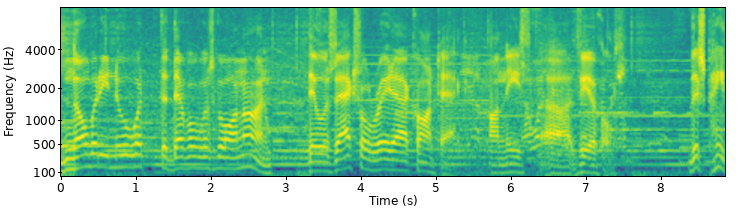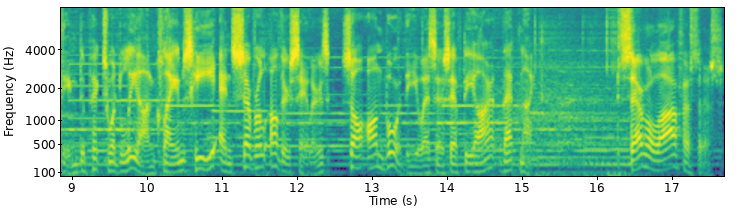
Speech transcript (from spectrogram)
Nobody knew what the devil was going on. There was actual radar contact on these uh, vehicles. This painting depicts what Leon claims he and several other sailors saw on board the USS FDR that night. Several officers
